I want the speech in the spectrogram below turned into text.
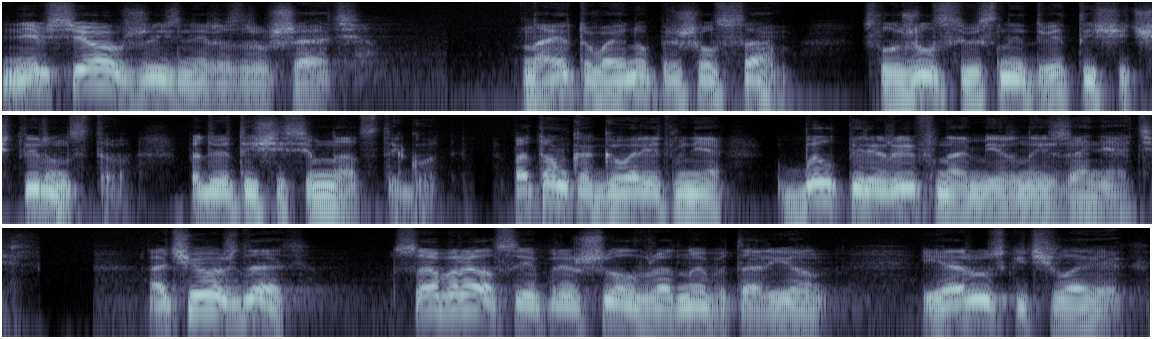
Не все в жизни разрушать. На эту войну пришел сам – служил с весны 2014 по 2017 год. Потом, как говорит мне, был перерыв на мирные занятия. А чего ждать? Собрался и пришел в родной батальон. Я русский человек,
